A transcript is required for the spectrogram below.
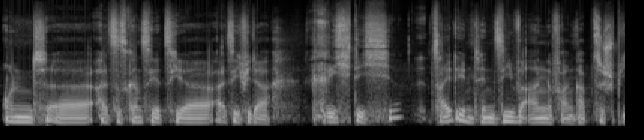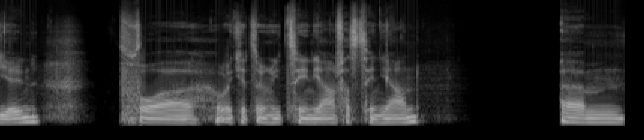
Und äh, als das Ganze jetzt hier, als ich wieder richtig zeitintensiver angefangen habe zu spielen, vor jetzt irgendwie zehn Jahren, fast zehn Jahren. Ähm,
